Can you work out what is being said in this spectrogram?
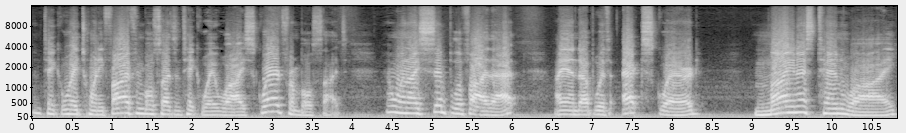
and take away 25 from both sides and take away y squared from both sides. And when I simplify that, I end up with x squared minus 10y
